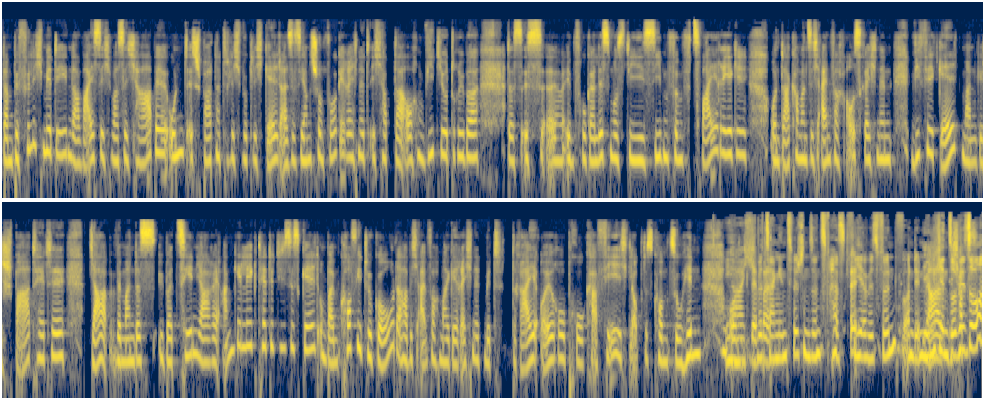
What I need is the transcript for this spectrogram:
dann befülle ich mir den, da weiß ich, was ich habe und es spart natürlich wirklich Geld. Also Sie haben es schon vorgerechnet, ich habe da auch ein Video drüber. Das ist äh, im Frugalismus die 752-Regel und da kann man sich einfach ausrechnen, wie viel Geld man gespart hätte, ja, wenn man das über zehn Jahre angelegt hätte, dieses Geld. Und beim Coffee to go, da habe ich einfach mal gerechnet, gerechnet mit drei Euro pro Kaffee. Ich glaube, das kommt so hin. Ja, und ich würde sagen, inzwischen sind es fast vier äh, bis fünf und in ja, München sowieso.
